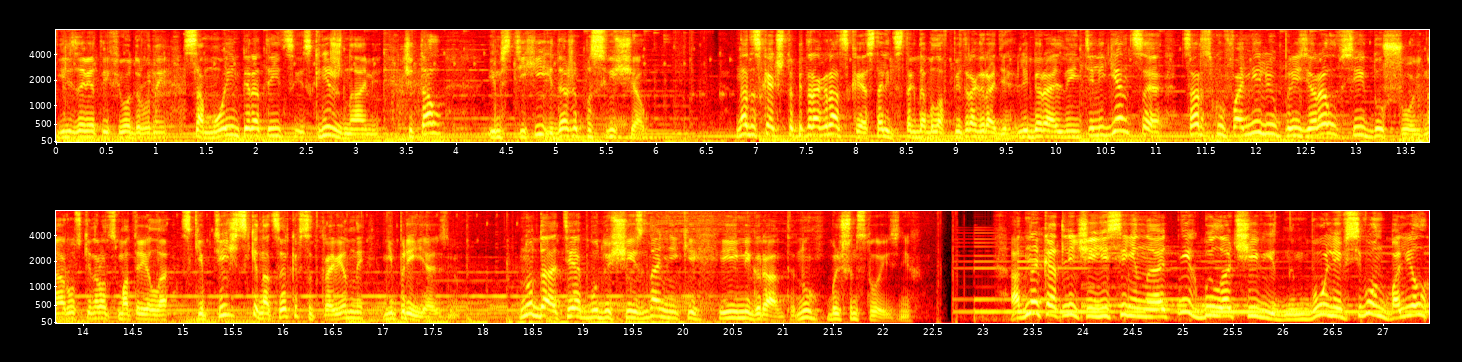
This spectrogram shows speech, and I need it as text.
Елизаветой Федоровной, самой императрицей, с княжнами, читал им стихи и даже посвящал. Надо сказать, что Петроградская, столица тогда была в Петрограде, либеральная интеллигенция, царскую фамилию презирала всей душой. На русский народ смотрела скептически, на церковь с откровенной неприязнью. Ну да, те будущие изгнанники и иммигранты, ну, большинство из них. Однако отличие Есенина от них было очевидным. Более всего он болел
